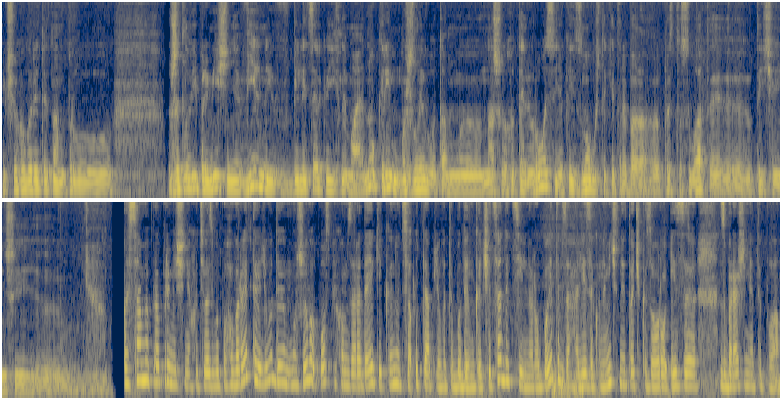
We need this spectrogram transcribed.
якщо говорити там про житлові приміщення вільні, в Білій церкві їх немає. Ну крім можливо, там нашого готелю Росі, який знову ж таки треба пристосувати в той чи інший Ось саме про приміщення хотілося б поговорити. Люди, можливо, поспіхом зараз деякі кинуться утеплювати будинки. Чи це доцільно робити взагалі з економічної точки зору і з збереження тепла?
